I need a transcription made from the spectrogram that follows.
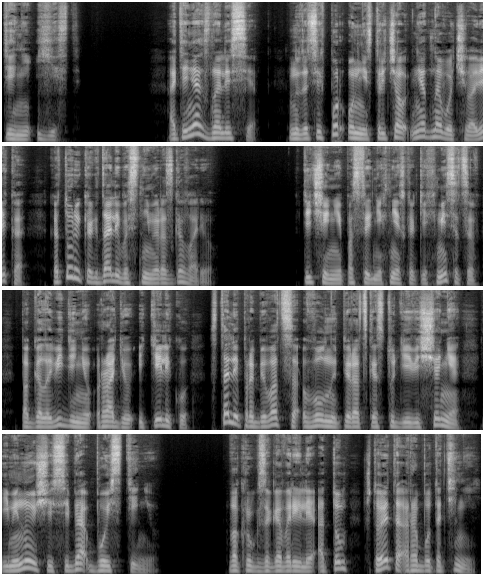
Тени есть. О тенях знали все но до сих пор он не встречал ни одного человека, который когда-либо с ними разговаривал. В течение последних нескольких месяцев по головидению, радио и телеку стали пробиваться волны пиратской студии вещания, именующей себя «Бой с тенью». Вокруг заговорили о том, что это работа теней.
